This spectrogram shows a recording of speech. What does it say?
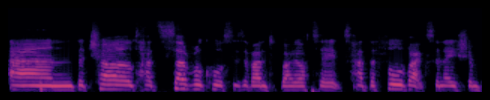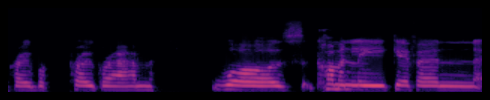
and the child had several courses of antibiotics, had the full vaccination pro- program, was commonly given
